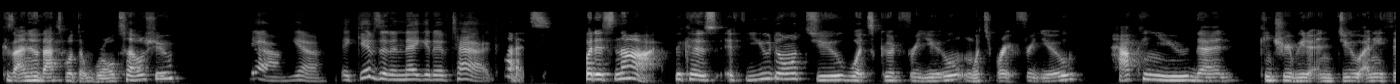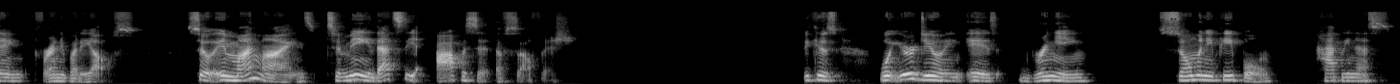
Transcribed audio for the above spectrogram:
because I know that's what the world tells you. Yeah yeah it gives it a negative tag Yes. But it's not, because if you don't do what's good for you and what's right for you, how can you then contribute and do anything for anybody else? So in my mind, to me, that's the opposite of selfish. Because what you're doing is bringing so many people happiness.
